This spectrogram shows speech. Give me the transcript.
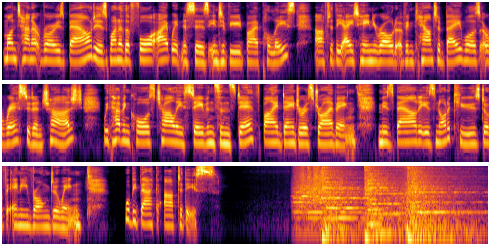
Montana Rose Bowd is one of the four eyewitnesses interviewed by police after the 18 year old of Encounter Bay was arrested and charged with having caused Charlie Stevenson's death by dangerous driving. Ms. Bowd is not accused of any wrongdoing. We'll be back after this.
